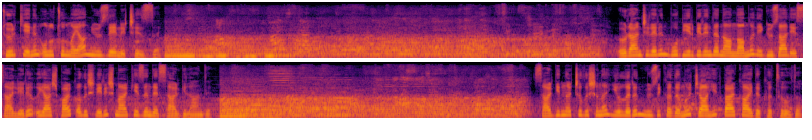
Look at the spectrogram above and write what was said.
Türkiye'nin unutulmayan yüzlerini çizdi. Öğrencilerin bu birbirinden anlamlı ve güzel eserleri Iyaş Park Alışveriş Merkezi'nde sergilendi. Serginin açılışına yılların müzik adamı Cahit Berkay da katıldı.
